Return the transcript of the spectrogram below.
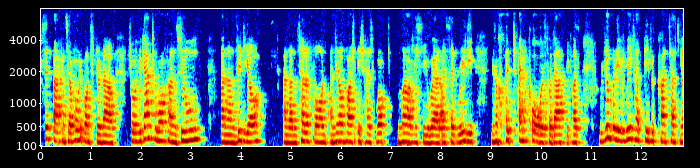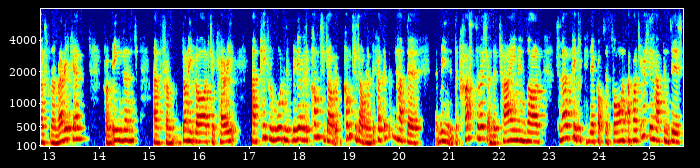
sit back and say, what are we going to do now? So we began to work on Zoom and on video and on telephone. And you know what? It has worked marvelously well. I said, really, you know, I thank COVID for that because would you believe we've had people contacting us from America, from England, and from Donegal to Kerry, and people who wouldn't have been able to come to Dublin, come to Dublin because they wouldn't have the I mean, the cost of it and the time involved. So now people can take up the phone. And what usually happens is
